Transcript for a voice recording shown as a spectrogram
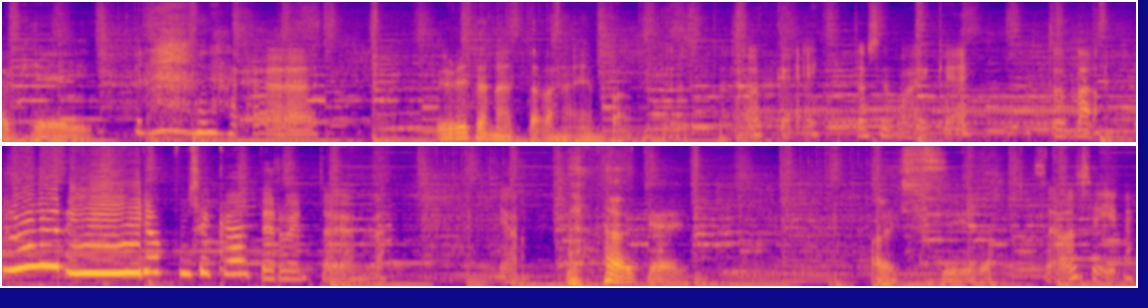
Okei. Öö, Yritän näyttää vähän empaattisuutta. Okei, tosi vaikea. Tota, no niin, no pysykää terve, toi on hyvä. Okei. Oliko se siitä? Se on siinä.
